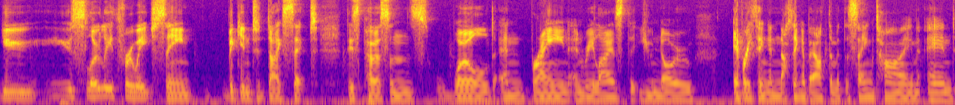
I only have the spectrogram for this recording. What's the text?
you you slowly through each scene begin to dissect this person's world and brain and realize that you know everything and nothing about them at the same time and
